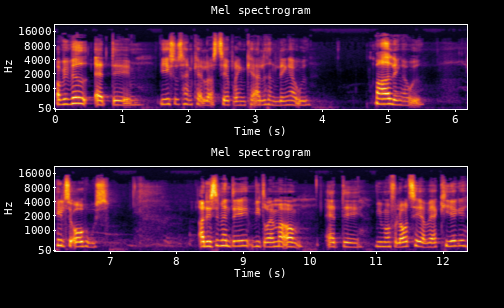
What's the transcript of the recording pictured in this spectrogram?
Og vi ved, at øh, Jesus han kalder os til at bringe kærligheden længere ud. Meget længere ud. Helt til Aarhus. Og det er simpelthen det, vi drømmer om, at øh, vi må få lov til at være kirke,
